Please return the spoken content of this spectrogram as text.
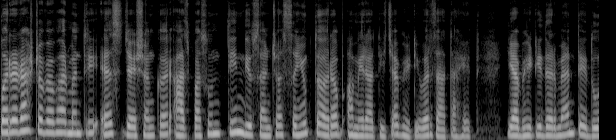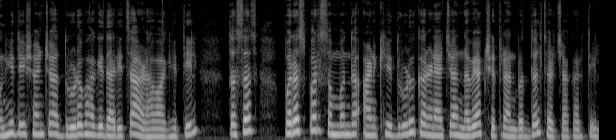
परराष्ट्र व्यवहार मंत्री एस जयशंकर आजपासून तीन दिवसांच्या संयुक्त अरब अमिरातीच्या भेटीवर जात आहेत. या भेटीदरम्यान ते दोन्ही देशांच्या दृढ भागीदारीचा आढावा घेतील तसंच परस्पर संबंध आणखी दृढ करण्याच्या नव्या क्षेत्रांबद्दल चर्चा करतील.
